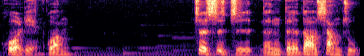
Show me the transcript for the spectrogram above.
或脸光，这是指能得到上主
